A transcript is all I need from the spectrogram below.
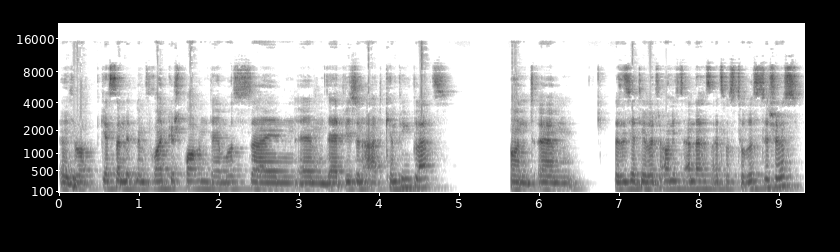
Äh, ich habe auch gestern mit einem Freund gesprochen, der muss sein, ähm, der hat wie so eine Art Campingplatz. Und ähm, das ist ja theoretisch auch nichts anderes als was Touristisches.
